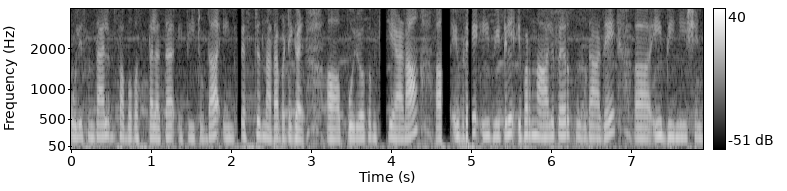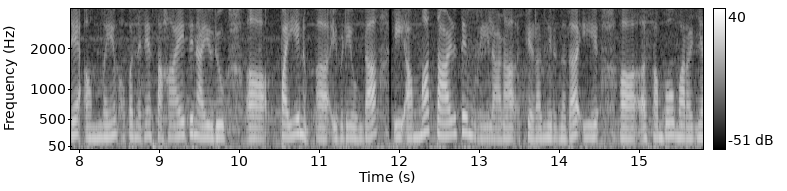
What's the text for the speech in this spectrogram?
പോലീസ് എന്തായാലും സംഭവ സ്ഥലത്ത് എത്തിയിട്ടുണ്ട്. ഇൻക്വസ്റ്റ് നടപടികൾ പുരോഗമിക്കുകയാണ്. ഇവിടെ ഈ വീട്ടിൽ ഇവർ നാലു പേർ കൂടാതെ ഈ ബിനീഷിന്റെ അമ്മയും ഒപ്പം തന്നെ സഹായത്തിനായി ഒരു പയ്യനും ഇവിടെയുണ്ട്. ഈ അമ്മ താഴത്തെ മുറിയിലാണ് കിടന്നിരുന്നത്. ഈ സംഭവം അറിഞ്ഞ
